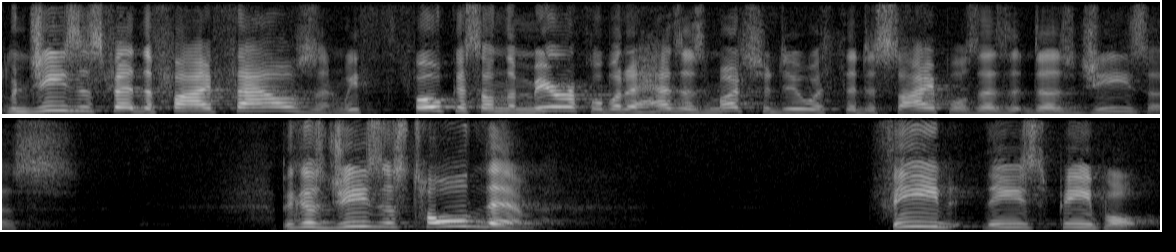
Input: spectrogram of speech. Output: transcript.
when Jesus fed the 5,000, we focus on the miracle, but it has as much to do with the disciples as it does Jesus. Because Jesus told them, feed these people.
